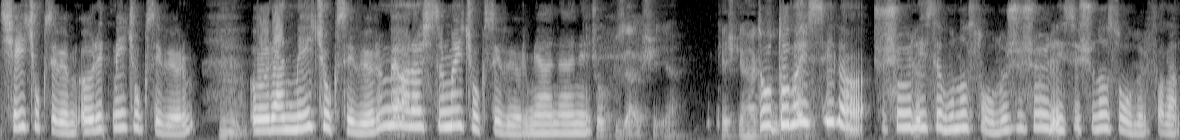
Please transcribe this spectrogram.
şeyi çok seviyorum. Öğretmeyi çok seviyorum. Öğrenmeyi çok seviyorum ve araştırmayı çok seviyorum yani hani. Çok güzel bir şey ya. Keşke herkes Do- dolayısıyla şu şöyleyse bu nasıl olur, şu şöyleyse şu nasıl olur falan.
